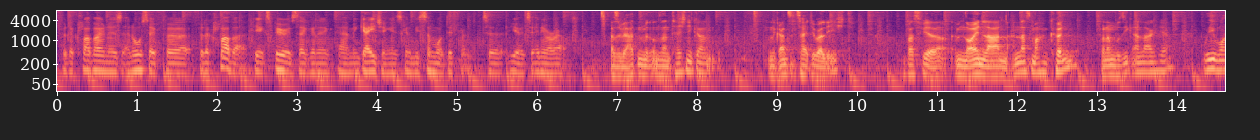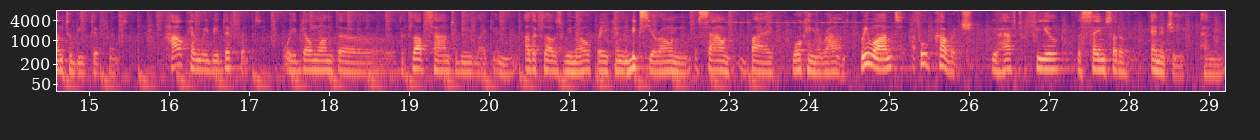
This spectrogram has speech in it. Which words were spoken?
for the club owners and also for, for the clubber, the experience they're going to um, engaging is going to be somewhat different to, you know, to anywhere else. Also wir hatten mit unseren Technikern eine ganze Zeit überlegt, was wir im neuen Laden anders machen können, von der Musikanlage her. We want to be different. How can we be different? We don't want the, the club sound to be like in other clubs we know, where you can mix your own sound by walking around. We want full coverage. You have to feel the same sort of energy and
